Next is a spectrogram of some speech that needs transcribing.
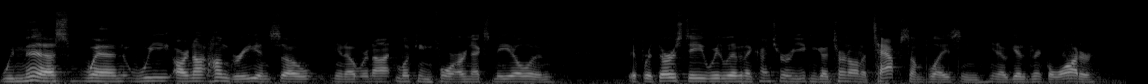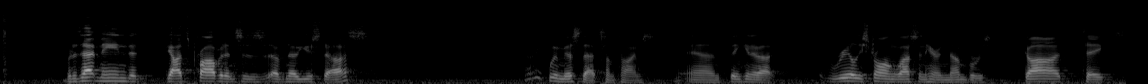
we miss when we are not hungry, and so, you know, we're not looking for our next meal. And if we're thirsty, we live in a country where you can go turn on a tap someplace and, you know, get a drink of water. But does that mean that God's providence is of no use to us? I think we miss that sometimes. And thinking about really strong lesson here in Numbers God takes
